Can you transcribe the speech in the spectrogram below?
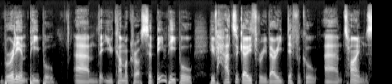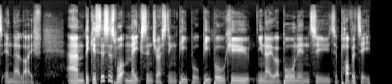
brilliant people um, that you come across have been people who've had to go through very difficult um, times in their life um, because this is what makes interesting people. People who you know are born into to poverty,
